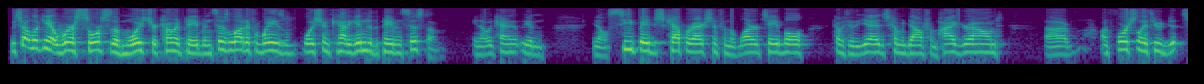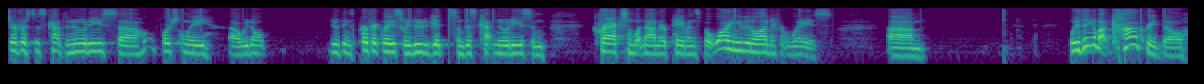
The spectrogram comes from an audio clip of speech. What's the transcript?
we start looking at where sources of moisture come in pavements. There's a lot of different ways moisture can kind of get into the pavement system. You know, we kind of, you know, seepage, capillary action from the water table, coming through the edge, coming down from high ground. Uh, unfortunately, through surface discontinuities, uh, fortunately, uh, we don't do things perfectly, so we do get some discontinuities and cracks and whatnot in our pavements, but water get in a lot of different ways. Um, when you think about concrete, though,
